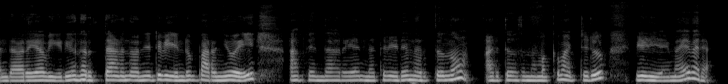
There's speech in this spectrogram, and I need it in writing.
എന്താ പറയുക വീഡിയോ നിർത്താണെന്ന് പറഞ്ഞിട്ട് വീണ്ടും പറഞ്ഞു പോയി അപ്പോൾ എന്താ പറയുക ഇന്നത്തെ വീഡിയോ നിർത്തുന്നു. അടുത്ത ദിവസം നമുക്ക് മറ്റൊരു വീഡിയോയുമായി വരാം.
